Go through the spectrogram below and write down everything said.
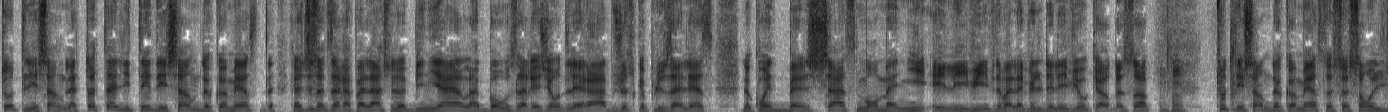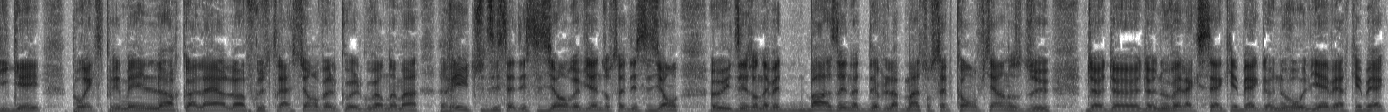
toutes les chambres, la totalité des chambres de commerce, de- quand je dis Chaudière-Appalaches, là, Binière, la Beauce, la région de l'Érable, jusque plus à l'est, le coin de Bellechasse, Montmagny et Lévis. Évidemment, la ville de Lévis au cœur de ça. Toutes les chambres de commerce se sont liguées pour exprimer leur colère, leur frustration, veulent que le gouvernement réétudie sa décision, revienne sur sa décision. Eux, ils disent on avait basé notre développement sur cette confiance du d'un nouvel accès à Québec, d'un nouveau lien vers Québec.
